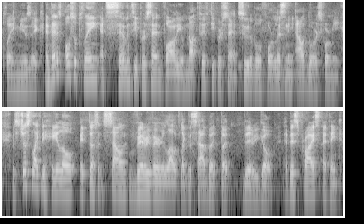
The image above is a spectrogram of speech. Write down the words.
playing music. And that is also playing at 70% volume, not 50%, suitable for listening outdoors for me. It's just like the Haylou, it doesn't sound very, very loud like the Sabbat, but there you go. At this price, I think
